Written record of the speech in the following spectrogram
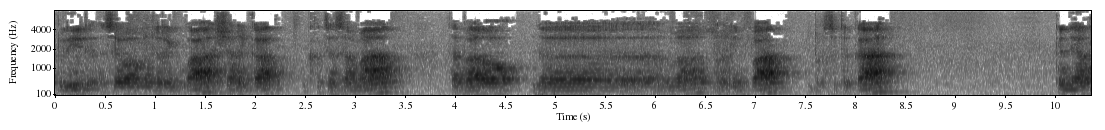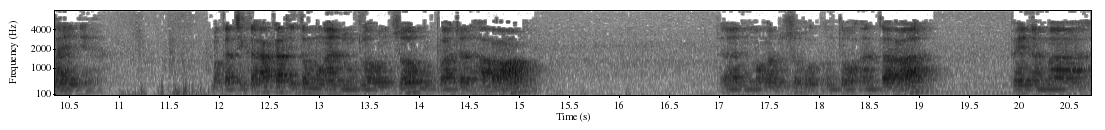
beli sewa menerima syarikat kerjasama tabarok e, berinfak bersedekah dan yang lainnya. Maka jika akad itu mengandung dua unsur mubah dan haram dan mengandung untuk antara bainama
